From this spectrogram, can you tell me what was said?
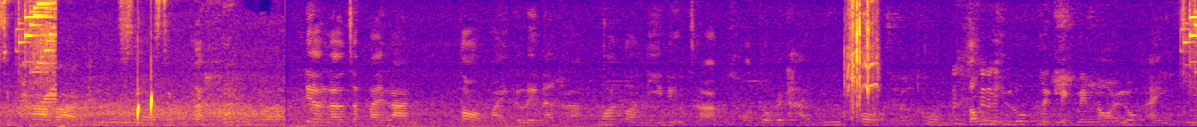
35 บาทถึง 40 นะคะ เดี๋ยวเราจะไปร้านต่อไปกันเลยนะคะ เพราะว่าตอนนี้เดี๋ยวจะขอตัวไปถ่ายรูปก่อนนะทุกคน ต้องมีรูปเล็กๆน้อยๆลงไอจี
